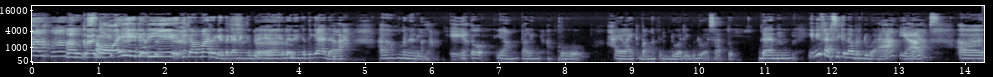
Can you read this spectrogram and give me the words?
mangkrak di aja itu di di kamar gitu kan yang kedua. Hmm. dan yang ketiga adalah uh, menerima iya. itu yang paling aku highlight banget di 2021 dan ini versi kita berdua Ya. Eh,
